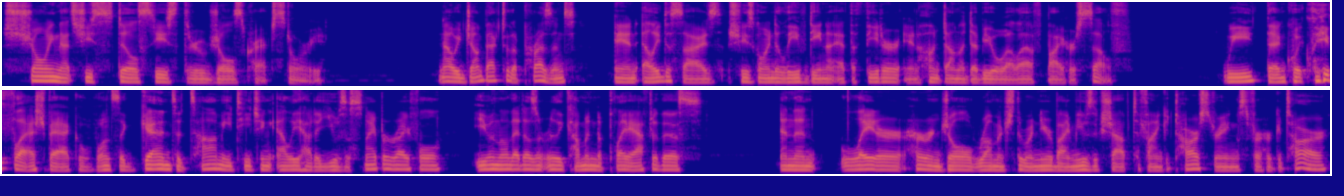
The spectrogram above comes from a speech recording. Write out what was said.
showing that she still sees through Joel's cracked story. Now we jump back to the present, and Ellie decides she's going to leave Dina at the theater and hunt down the WLF by herself. We then quickly flash back once again to Tommy teaching Ellie how to use a sniper rifle, even though that doesn't really come into play after this. And then Later, her and Joel rummage through a nearby music shop to find guitar strings for her guitar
